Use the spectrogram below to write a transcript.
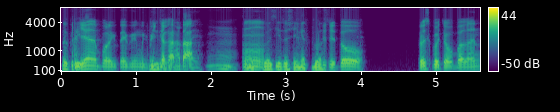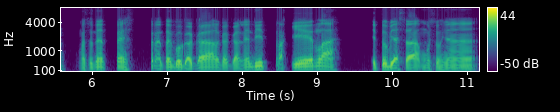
Negeri. Iya Politeknik Negeri Negeri Jakarta. ya? Hmm. Hmm. gue sih itu inget gue. Di situ terus gue coba kan, maksudnya tes ternyata gue gagal, gagalnya di terakhir lah. Itu biasa musuhnya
